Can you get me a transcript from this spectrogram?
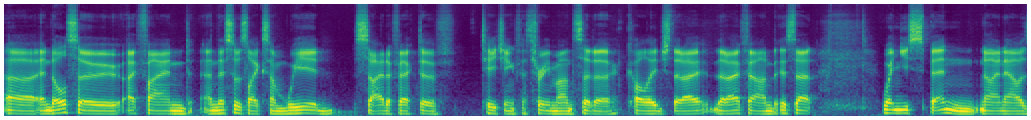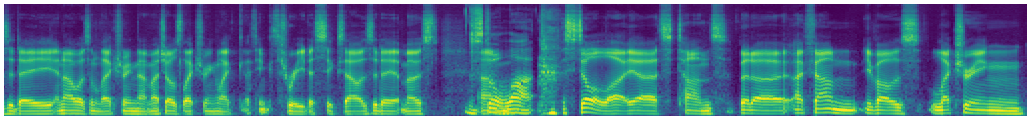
Uh, and also, I find, and this was like some weird side effect of teaching for three months at a college that I that I found is that when you spend nine hours a day, and I wasn't lecturing that much, I was lecturing like I think three to six hours a day at most. it's still a lot. It's still a lot, yeah, it's tons. But uh, I found if I was lecturing,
